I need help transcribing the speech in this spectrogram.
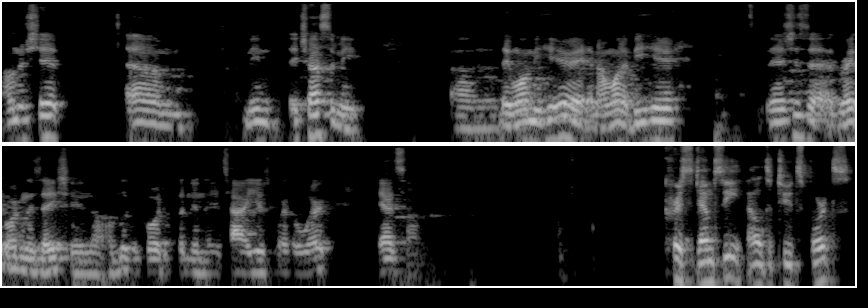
ownership. Um, I mean, they trusted me. Uh, they want me here, and I want to be here. And it's just a, great organization. I'm looking forward to putting in the entire year's worth of work and some. Chris Dempsey, Altitude Sports.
